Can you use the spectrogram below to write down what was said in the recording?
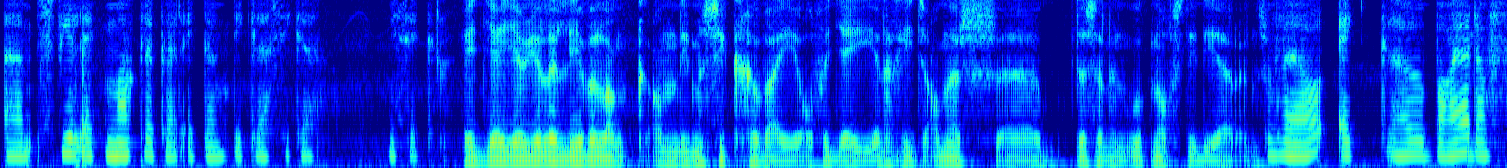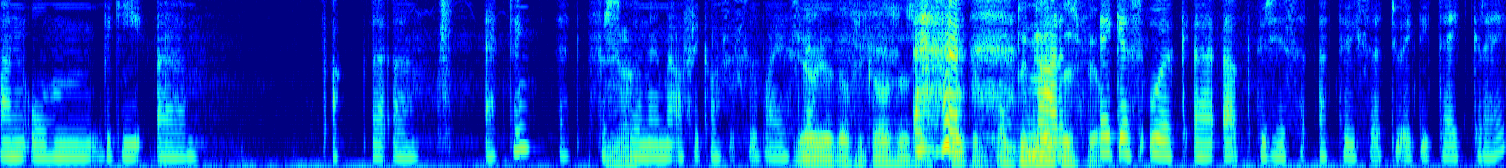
ehm um, speel ek makliker, ek dink die klassieke musiek. Het jy jou hele lewe lank aan die musiek gewy of het jy enigiets anders uh tussenin ook nog studeer en so? Wel, ek hou baie daarvan om bietjie ehm uh, uh, uh acting. Ek verskoon ja. my my Afrikaans is so baie sleg. Ja, ja, Afrikaans is uitstekend om toneel te speel. Ek is ook 'n uh, aktrise aktrise toe ek die tyd kry.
